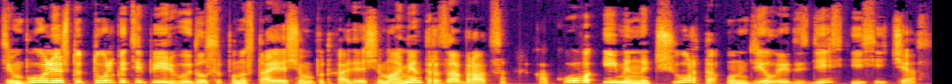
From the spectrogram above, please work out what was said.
Тем более, что только теперь выдался по-настоящему подходящий момент разобраться, какого именно черта он делает здесь и сейчас.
